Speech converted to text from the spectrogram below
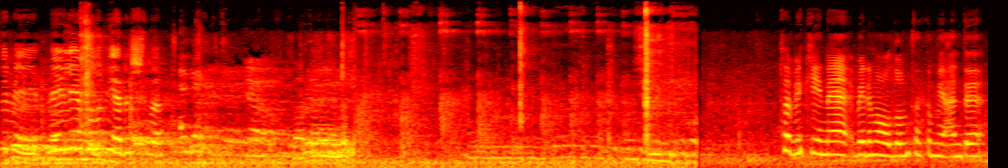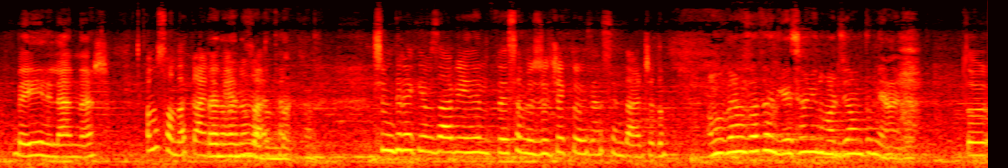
Değil mi? Neyle yapalım yarışlı? Tabii ki yine benim olduğum takım yendi ve yenilenler. Ama son dakika aynen yendi zaten. dakika. Şimdi direkt Yavuz abi yenildi desem üzülecekti o yüzden seni de harcadım. Ama ben zaten geçen gün harcandım yani. Doğru,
